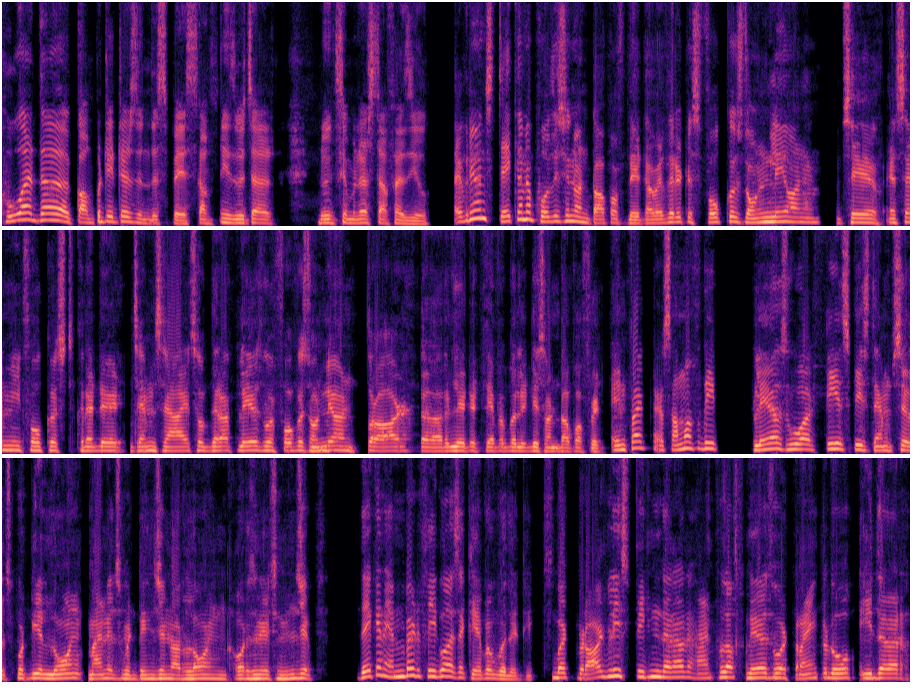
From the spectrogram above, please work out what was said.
who are the competitors in this space? Companies which are doing similar stuff as you? Everyone's taken a position on top of data, whether it is focused only on, say, SME focused credit, GEMS AI. So there are players who are focused only on fraud uh, related capabilities on top of it. In fact, some of the players who are TSPs themselves could be a loan management engine or loan origination engine. They can embed Fego as a capability. But broadly speaking, there are a handful of players who are trying to do either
